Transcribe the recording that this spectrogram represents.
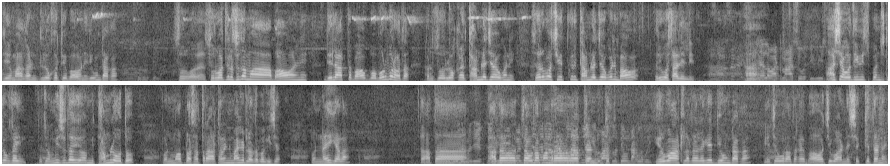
जे मागण लोक ते भावाने देऊन टाका. सुरुवातीला. सुरुवात सुरुवातीला सुद्धा मा भावाने दिला आता भाव ब- बरोबर होता. पण जो लोक थांबल्याच्या अवघाने सर्व शेतकरी थांबल्याच्या अवघाने भाव रिवर्स आलेले. आहेत. हा. हा. सगळ्याला वाटणं अशी होती वीस आशा होती वीस पंचवीस लोक जाईन. त्याच्यामुळे मी सुद्धा मी थांबलो होतो. हा. पण मग आपला सतरा अठरानी मागितला होता बगीचा. हा हा. पण नाही गेला. तर आता म्हणजे आता चौदा पंधरा हिरवा असलं तर लगेच देऊन टाका. याच्यावर आता काही भावाची वाढण्याची शक्यता नाही.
